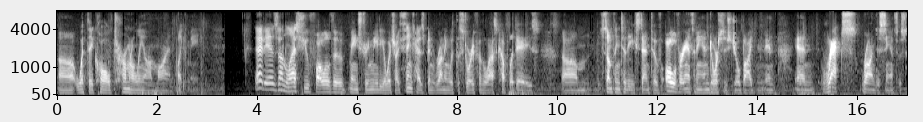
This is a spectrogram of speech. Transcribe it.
uh, what they call terminally online, like me. That is, unless you follow the mainstream media, which I think has been running with the story for the last couple of days. Um, something to the extent of Oliver Anthony endorses Joe Biden and and wrecks Ron DeSantis.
